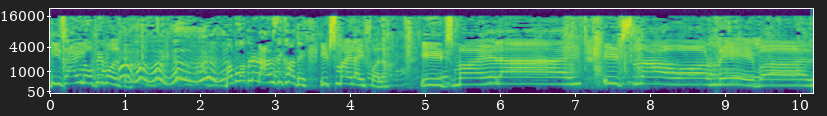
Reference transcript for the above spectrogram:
डिज़ाइन ओपी बोलते बाबू अपना डांस दिखा दे। इट्स माई लाइफ वाला। It's my life it's now or never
